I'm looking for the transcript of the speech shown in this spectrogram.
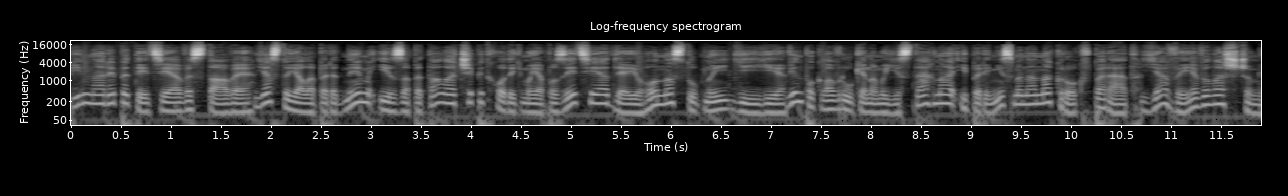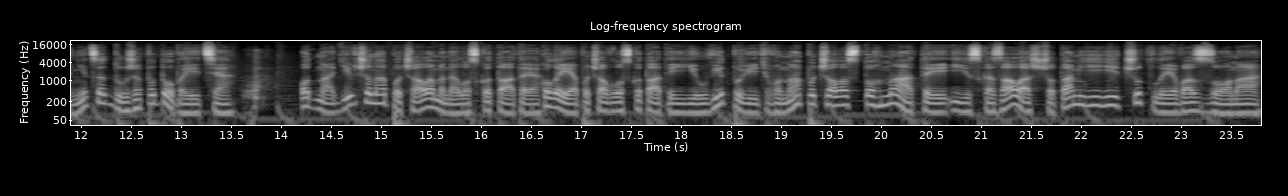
Спільна репетиція вистави. Я стояла перед ним і запитала, чи підходить моя позиція для його наступної дії. Він поклав руки на мої стегна і переніс мене на крок вперед. Я виявила, що мені це дуже подобається. Одна дівчина почала мене лоскотати. Коли я почав лоскотати її у відповідь, вона почала стогнати і сказала, що там її чутлива зона.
